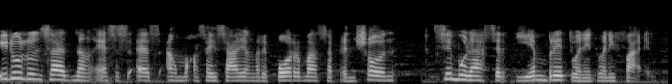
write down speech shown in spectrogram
ilulunsad ng SSS ang makasaysayang reforma sa pensyon simula Setyembre 2025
